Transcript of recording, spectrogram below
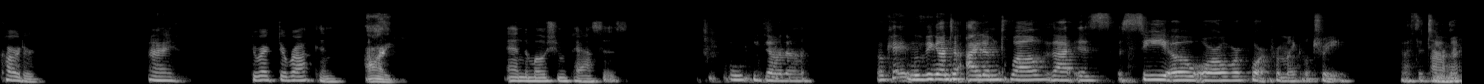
Carter, Aye. Director Rotkin, Aye. and the motion passes. Thank you, Donna. Okay, moving on to item twelve, that is CEO oral report from Michael Tree. Pass it to you. Uh, Mike.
